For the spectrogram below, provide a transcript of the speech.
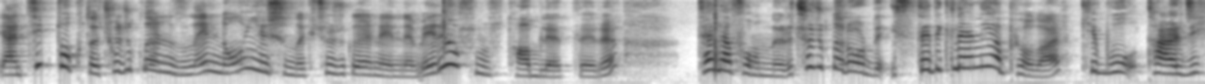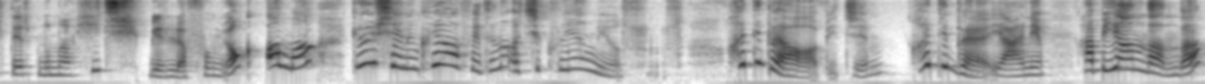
yani TikTok'ta çocuklarınızın eline 10 yaşındaki çocukların eline veriyorsunuz tabletleri telefonları. Çocuklar orada istediklerini yapıyorlar ki bu tercihtir. Buna hiçbir lafım yok. Ama Gülşen'in kıyafetini açıklayamıyorsunuz. Hadi be abicim hadi be. Yani ha bir yandan da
